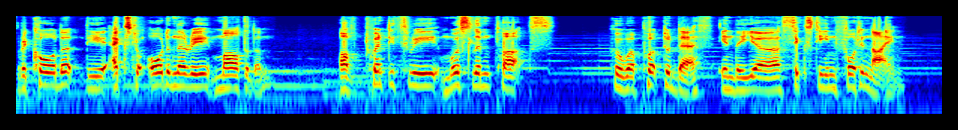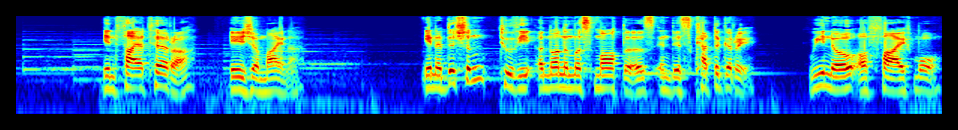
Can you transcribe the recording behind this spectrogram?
recorded the extraordinary martyrdom of 23 Muslim Turks who were put to death in the year 1649 in Thyatira, Asia Minor. In addition to the anonymous martyrs in this category, we know of five more.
